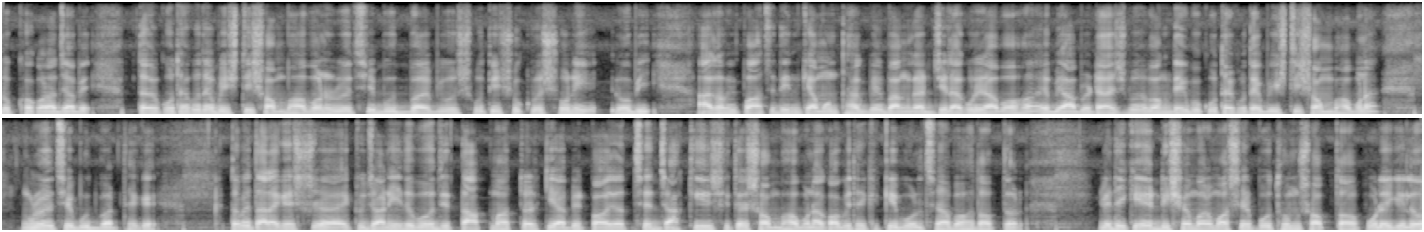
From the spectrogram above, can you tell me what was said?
লক্ষ্য করা যাবে। তবে কোথায় কোথায় বৃষ্টির সম্ভাবনা রয়েছে, বুধবার বৃহস্পতি, শুক্র, শনি, রবি। আগামী পাঁচ দিন কেমন থাকবে বাংলার জেলাগুলির আবহাওয়া? এবং আপডেট আসব এবং দেখব কোথায় কোথায় বৃষ্টির সম্ভাবনা রয়েছে বুধবার থেকে। তবে তার আগে একটু জানিয়ে দেবো যে তাপমাত্রার কী আপডেট পাওয়া যাচ্ছে, জাকির শীতের সম্ভাবনা কবে থেকে কি বলছে আবহাওয়া দপ্তর? এদিকে ডিসেম্বর মাসের প্রথম সপ্তাহ পড়ে গেলেও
